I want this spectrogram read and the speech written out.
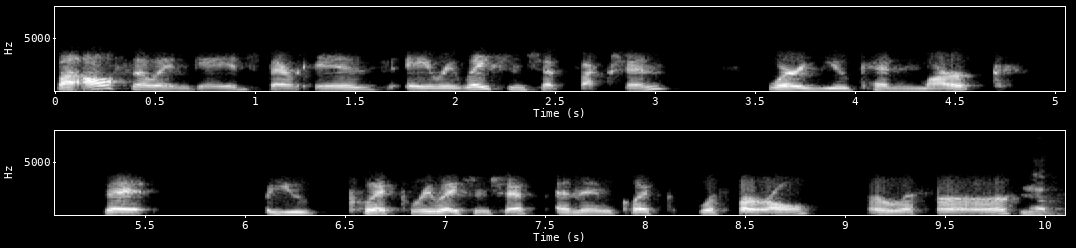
but also engage, there is a relationship section where you can mark that you click relationship and then click referral or refer. Yep.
